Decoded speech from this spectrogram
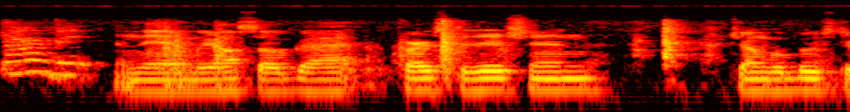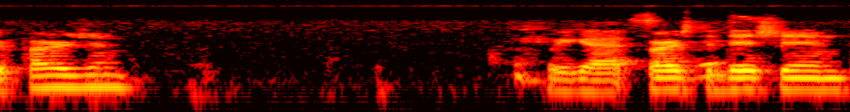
found it. And then we also got first edition Jungle Booster Persian. We got first edition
